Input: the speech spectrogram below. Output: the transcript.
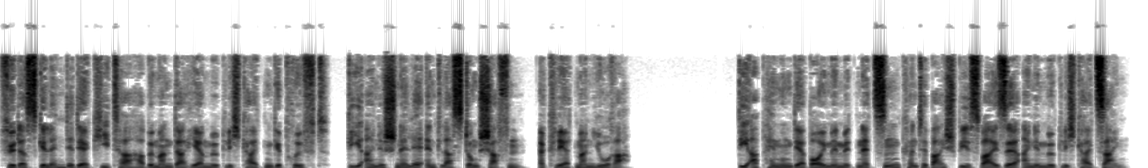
Für das Gelände der Kita habe man daher Möglichkeiten geprüft, die eine schnelle Entlastung schaffen, erklärt man Jura. Die Abhängung der Bäume mit Netzen könnte beispielsweise eine Möglichkeit sein.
